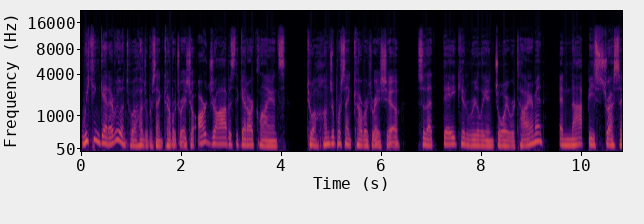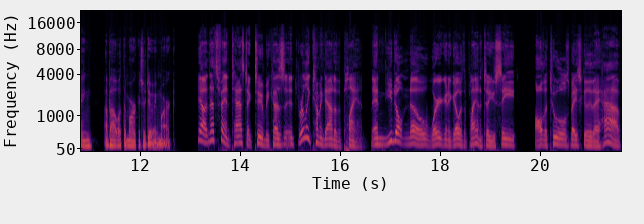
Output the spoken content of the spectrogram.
we can get everyone to a 100% coverage ratio. Our job is to get our clients to a 100% coverage ratio so that they can really enjoy retirement and not be stressing about what the markets are doing, Mark. Yeah, and that's fantastic too because it's really coming down to the plan. And you don't know where you're going to go with the plan until you see all the tools basically they have.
